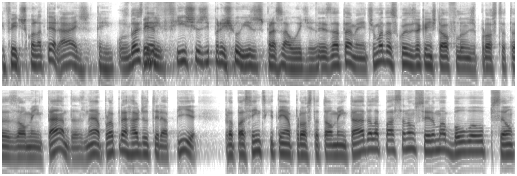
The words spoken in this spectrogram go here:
efeitos colaterais, tem Os dois benefícios têm... e prejuízos para a saúde. Né? Exatamente. Uma das coisas, já que a gente estava falando de próstatas aumentadas, né, a própria radioterapia, para pacientes que têm a próstata aumentada, ela passa a não ser uma boa opção.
